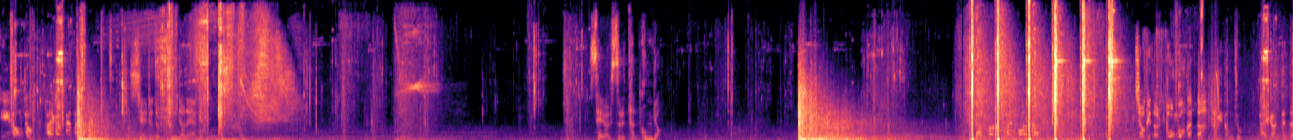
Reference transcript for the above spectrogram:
이동 중. 발각됐다. 실드 좀 충전해야겠고. 세열 수류탄 공격. 저기 널 본 것 같다. 이동 중. 발각됐다.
